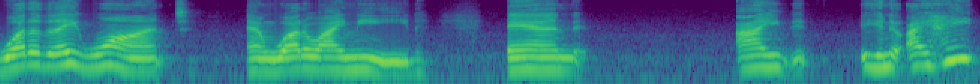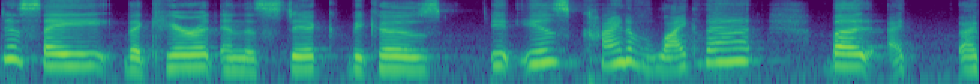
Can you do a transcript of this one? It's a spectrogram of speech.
what do they want and what do I need? And I, you know, I hate to say the carrot and the stick because it is kind of like that, but I, I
